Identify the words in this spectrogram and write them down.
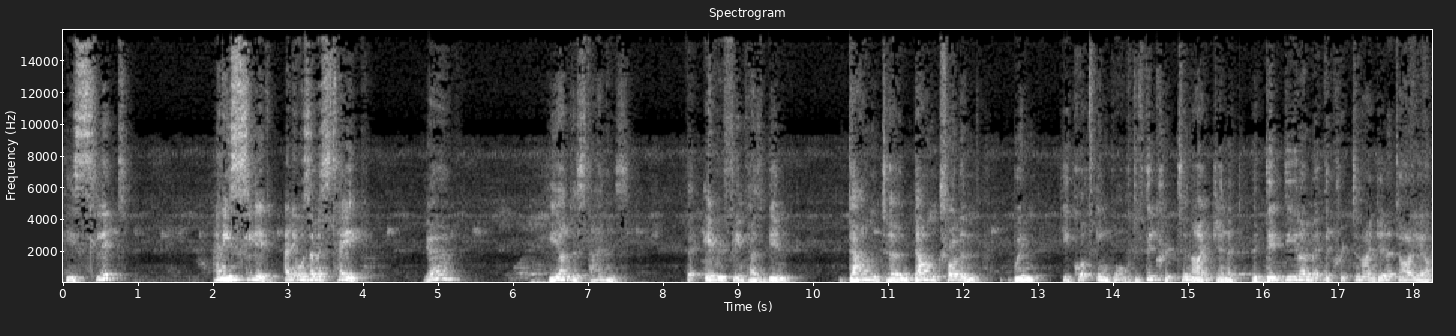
He slipped and he slid and it was a mistake. Yeah. He understands that everything has been downturned, downtrodden when he got involved with the kryptonite genit. The dig dealer met the kryptonite genitalia.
